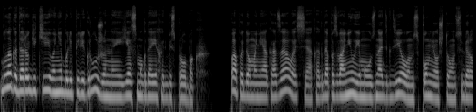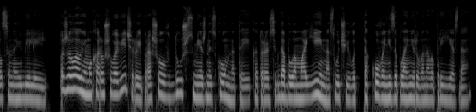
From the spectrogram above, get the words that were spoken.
Благо, дороги Киева не были перегружены, и я смог доехать без пробок. Папы дома не оказалось, а когда позвонил ему узнать, где он, вспомнил, что он собирался на юбилей. Пожелал ему хорошего вечера и прошел в душ, смежный с комнатой, которая всегда была моей на случай вот такого незапланированного приезда.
